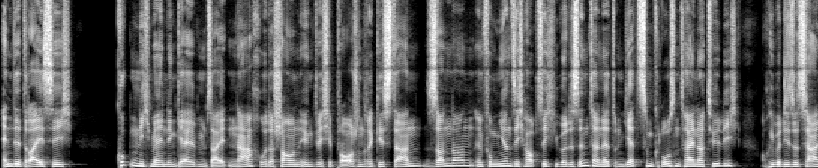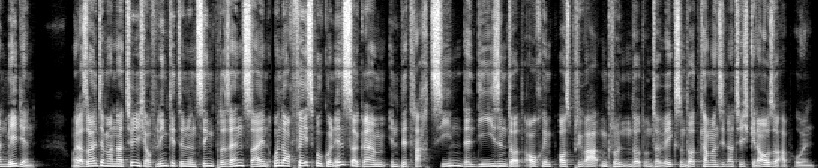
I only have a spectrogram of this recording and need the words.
Ende 30 gucken nicht mehr in den gelben Seiten nach oder schauen irgendwelche Branchenregister an, sondern informieren sich hauptsächlich über das Internet und jetzt zum großen Teil natürlich auch über die sozialen Medien. Und da sollte man natürlich auf LinkedIn und Sing präsent sein und auch Facebook und Instagram in Betracht ziehen, denn die sind dort auch aus privaten Gründen dort unterwegs und dort kann man sie natürlich genauso abholen.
